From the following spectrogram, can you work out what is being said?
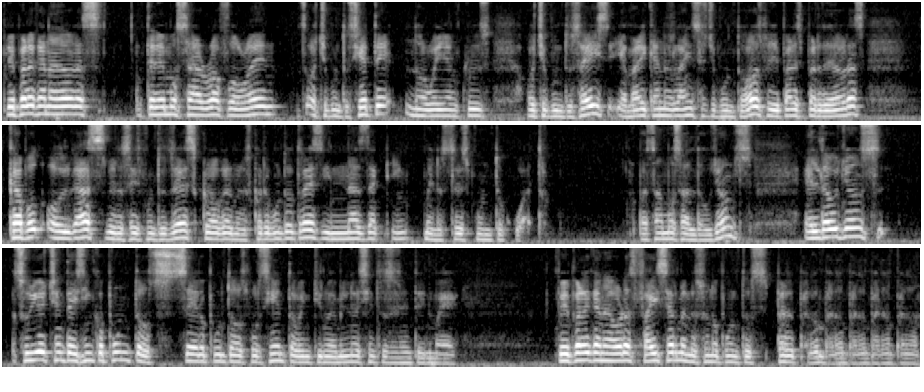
Principales ganadoras tenemos a Ralph Lauren 8.7, Norwegian Cruise 8.6 y American Airlines 8.2. Principales perdedoras Cabot Oil Gas menos 6.3, Kroger menos 4.3 y Nasdaq Inc. menos 3.4. Pasamos al Dow Jones. El Dow Jones subió 85.0.2%, 29.969. Principales ganadoras Pfizer menos 1. Puntos, perdón, perdón, perdón, perdón, perdón.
